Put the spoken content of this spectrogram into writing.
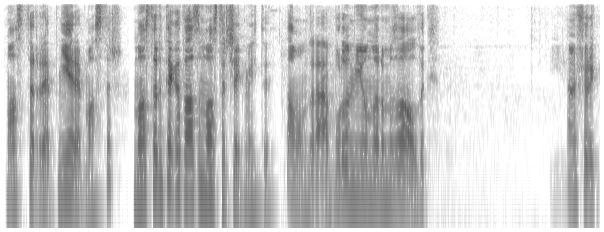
Master rap. Niye rap master? Master'ın tek hatası master çekmekti. Tamamdır abi. Burada minyonlarımızı aldık. Hemen şöyle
